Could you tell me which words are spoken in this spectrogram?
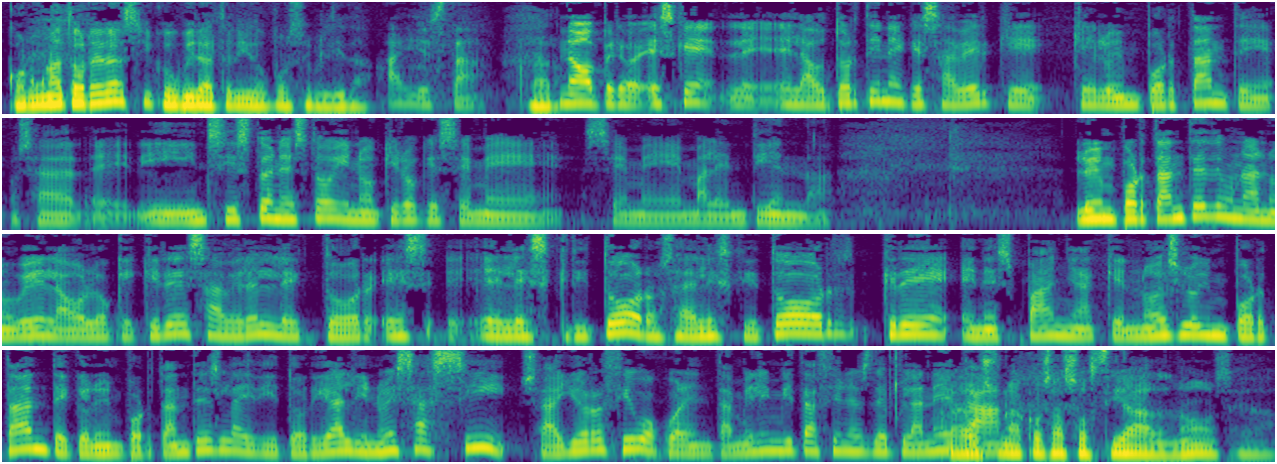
con una torera sí que hubiera tenido posibilidad. Ahí está. Claro. No, pero es que el autor tiene que saber que, que lo importante, o sea, eh, insisto en esto y no quiero que se me, se me malentienda. Lo importante de una novela o lo que quiere saber el lector es el escritor. O sea, el escritor cree en España que no es lo importante, que lo importante es la editorial y no es así. O sea, yo recibo 40.000 invitaciones de Planeta. Claro, es una cosa social, ¿no? O sea,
